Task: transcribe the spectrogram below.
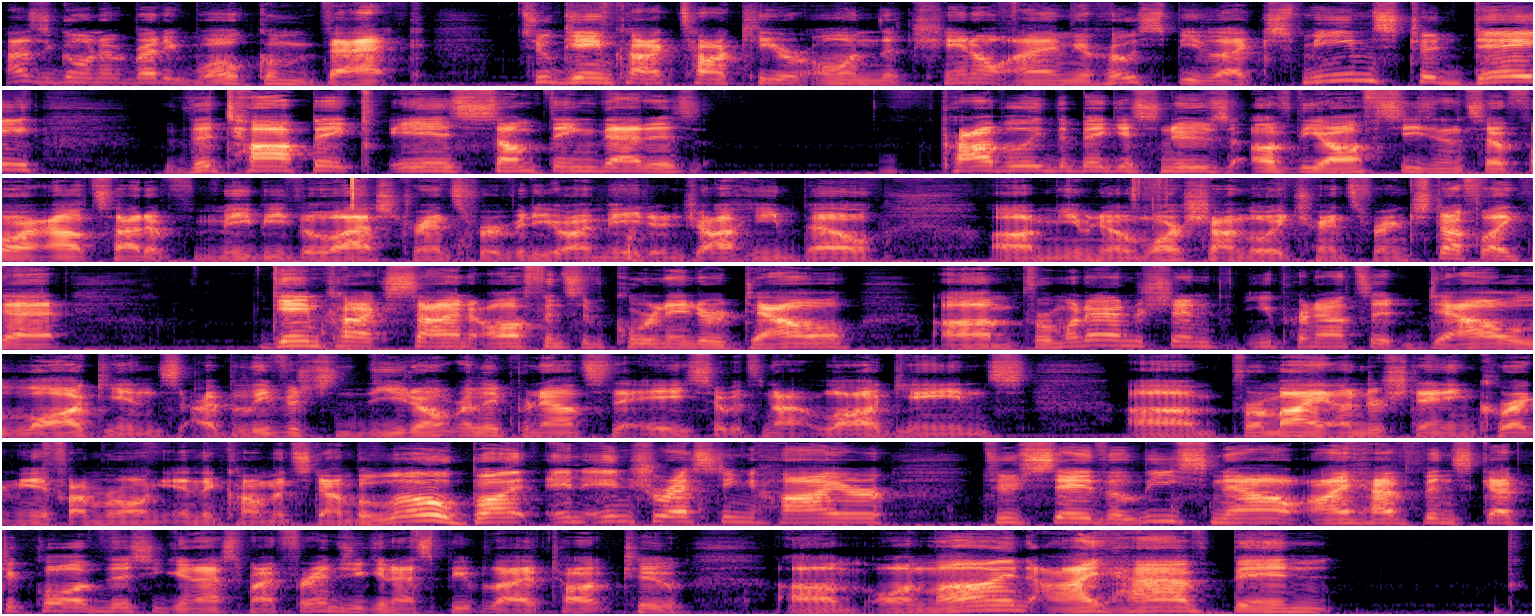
How's it going, everybody? Welcome back to Gamecock Talk here on the channel. I am your host, Belac Smemes. Today, the topic is something that is probably the biggest news of the offseason so far, outside of maybe the last transfer video I made in Jaheim Bell, um, you know, Marshawn Lloyd transferring, stuff like that. Gamecock signed offensive coordinator Dow. Um, from what I understand, you pronounce it Dow Loggains. I believe it's you don't really pronounce the A, so it's not Loggains. Um, from my understanding, correct me if I'm wrong in the comments down below, but an interesting hire to say the least. Now, I have been skeptical of this. You can ask my friends, you can ask people that I've talked to um, online. I have been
